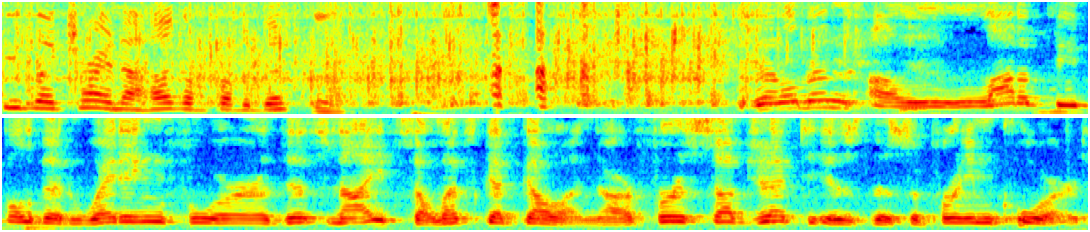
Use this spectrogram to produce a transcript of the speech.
He's like trying to hug him from a distance. Gentlemen, a lot of people have been waiting for this night, so let's get going. Our first subject is the Supreme Court.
